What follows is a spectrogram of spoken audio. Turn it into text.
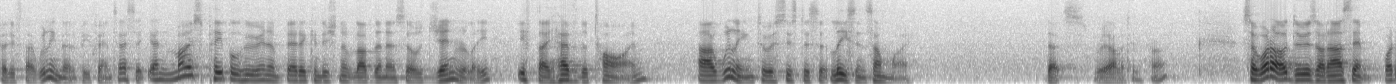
but if they're willing, that'd be fantastic. And most people who are in a better condition of love than ourselves, generally, if they have the time, are willing to assist us at least in some way. That's reality, right? So what I would do is I'd ask them, what,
